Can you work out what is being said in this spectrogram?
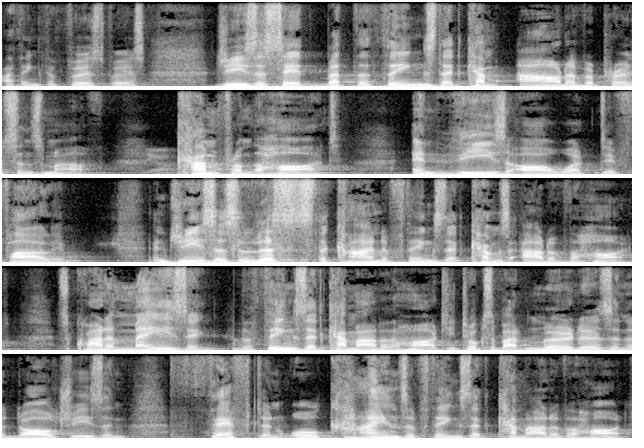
I think, the first verse. Jesus said, But the things that come out of a person's mouth come from the heart, and these are what defile him. And Jesus lists the kind of things that comes out of the heart. It's quite amazing the things that come out of the heart. He talks about murders and adulteries and theft and all kinds of things that come out of the heart.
